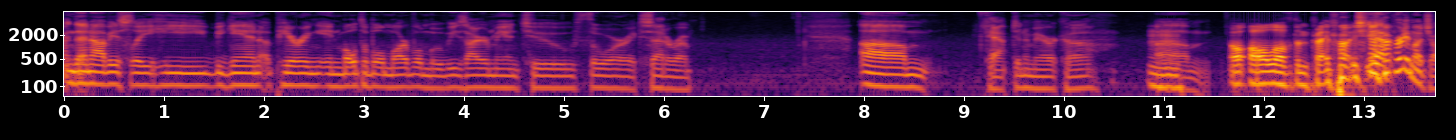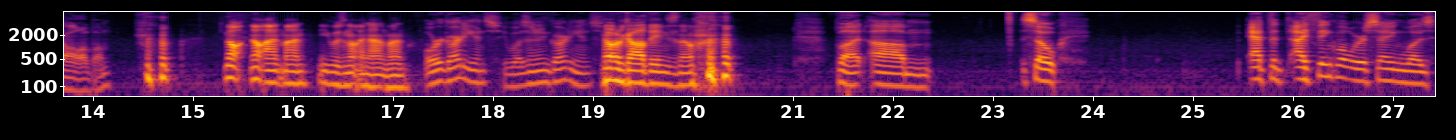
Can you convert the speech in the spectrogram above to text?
And then obviously he began appearing in multiple Marvel movies, Iron Man 2, Thor, etc. Um, Captain America. Um, All, all of them, pretty much. yeah, pretty much all of them. not not Ant Man. He was not in Ant Man. Or Guardians. He wasn't in Guardians. Or Guardians, no. But um, so at the, I think what we were saying was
